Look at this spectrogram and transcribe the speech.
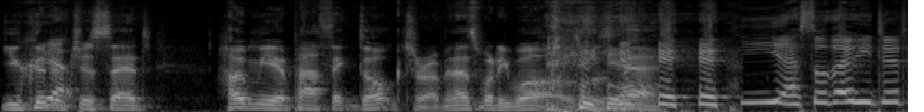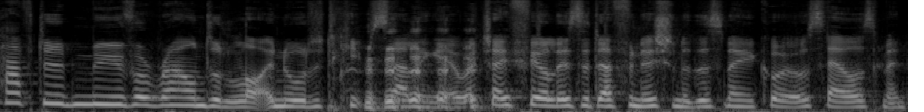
you could have just said, homeopathic doctor. I mean, that's what he was. yeah. yes, although he did have to move around a lot in order to keep selling it, which I feel is the definition of the snake oil salesman.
